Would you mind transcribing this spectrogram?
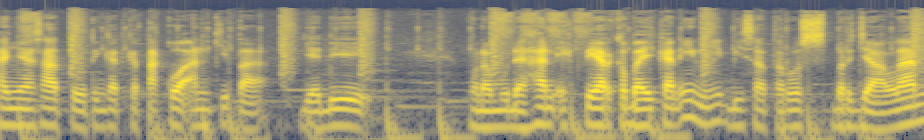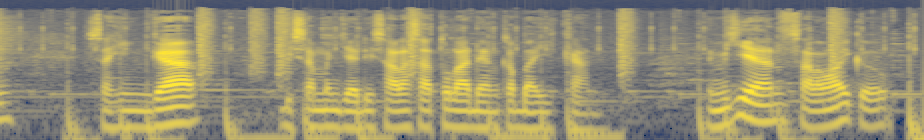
hanya satu tingkat ketakwaan kita. Jadi mudah-mudahan ikhtiar kebaikan ini bisa terus berjalan sehingga bisa menjadi salah satu ladang kebaikan. Demikian, Assalamualaikum.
